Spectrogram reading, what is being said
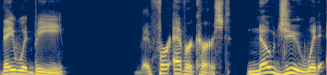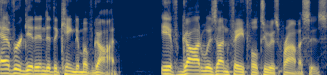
They would be forever cursed. No Jew would ever get into the kingdom of God if God was unfaithful to his promises.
